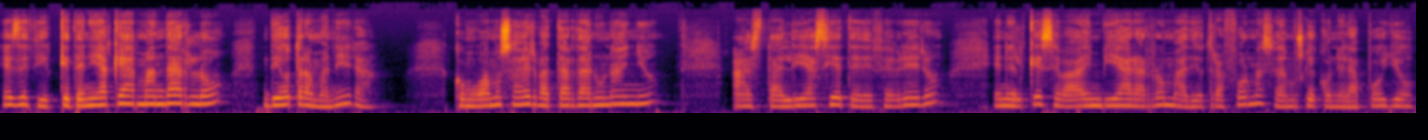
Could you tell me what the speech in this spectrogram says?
Es decir, que tenía que mandarlo de otra manera. Como vamos a ver, va a tardar un año hasta el día 7 de febrero, en el que se va a enviar a Roma de otra forma. Sabemos que con el apoyo,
